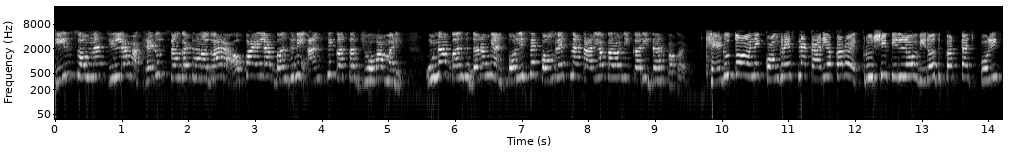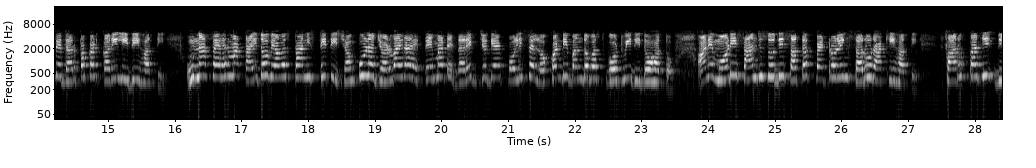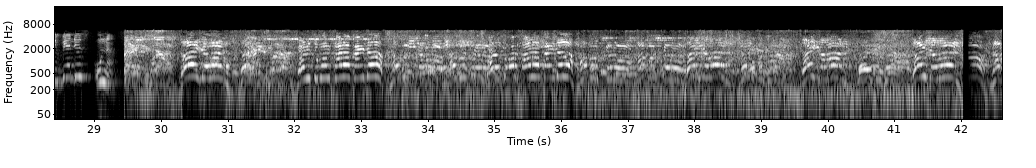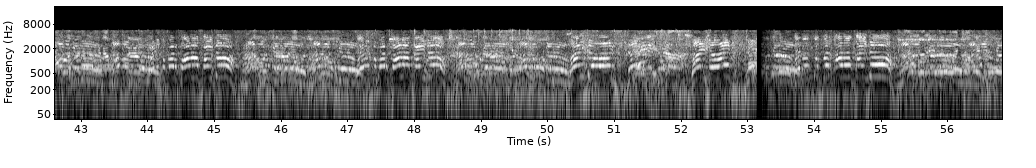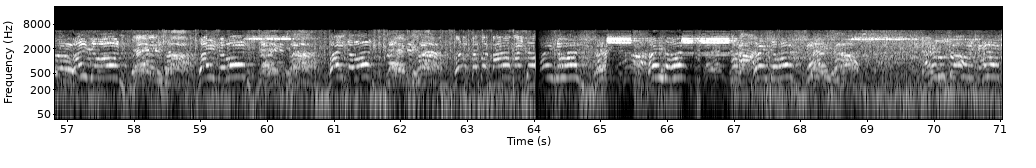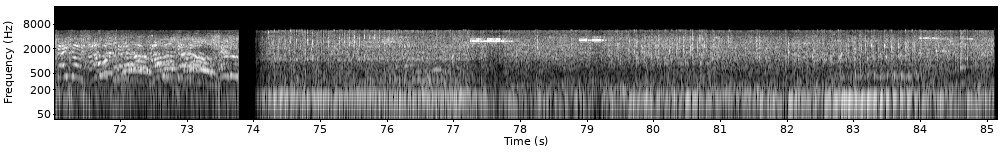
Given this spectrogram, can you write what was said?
ગીર સોમનાથ જિલ્લામાં ખેડૂત સંગઠનો દ્વારા અપાયેલા બંધની આંશિક અસર જોવા મળી. ઉના બંધ દરમિયાન પોલીસે કોંગ્રેસના કાર્યકરોની કરી ધરપકડ. ખેડૂતો અને કોંગ્રેસના કાર્યકરોએ કૃષિ બિલનો વિરોધ કરતા જ પોલીસે ધરપકડ કરી લીધી હતી. ઉના શહેરમાં કાયદો વ્યવસ્થાની સ્થિતિ સંપૂર્ણ જળવાઈ રહે તે માટે દરેક જગ્યાએ પોલીસે લોખંડી બંદોબસ્ત ગોઠવી દીધો હતો અને મોડી સાંજ સુધી સતત પેટ્રોલિંગ શરૂ રાખી હતી. ફારૂક કાજી દિવ્ય ન્યૂઝ, ઉના. ખેડૂત ઉપર કાળો કાયદો! ખેડૂત ઉપર કાળો કાયદો! નાબૂદ કરો નાબૂદ કરો જય જવાન જય જવાન! જય જવાન!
